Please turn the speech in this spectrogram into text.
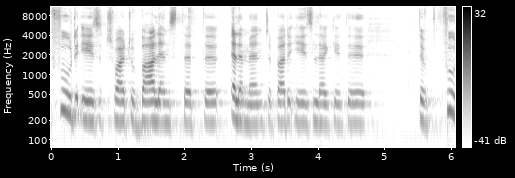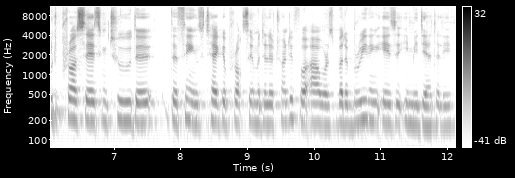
food is try to balance that the element, but is like the the food processing to the the things take approximately 24 hours, but the breathing is immediately.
